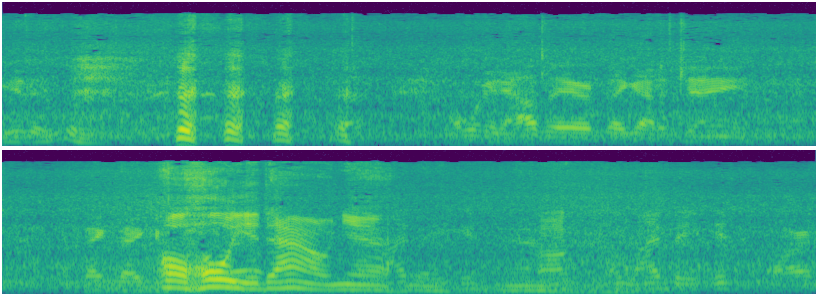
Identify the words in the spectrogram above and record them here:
get it. I'll wait out there if they got a chain. I think they can. Oh, hold you down, yeah. Huh? Oh, might be. It's all right.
